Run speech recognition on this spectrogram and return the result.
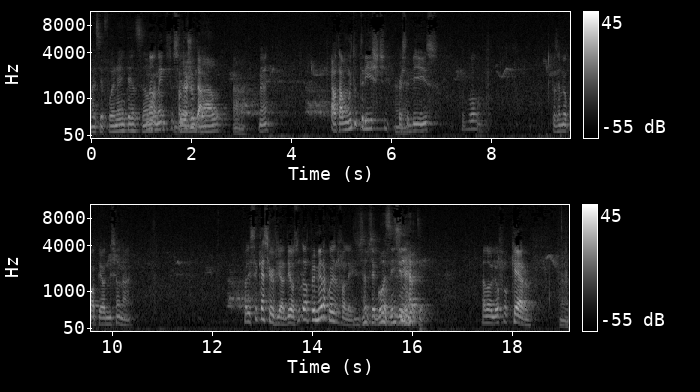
Mas você foi na intenção... Não, na intenção de, de ajudar. Ah. Né? Ela estava muito triste, ah. percebi isso. Eu vou fazer o meu papel de missionário. Falei, você quer servir a Deus? A primeira coisa que eu falei. Já chegou assim Sim. direto? Ela olhou e falou, quero. Ah.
